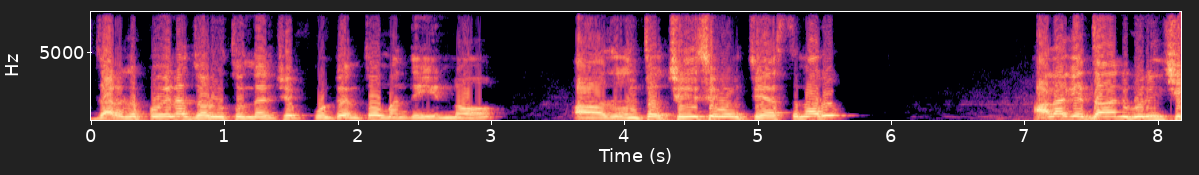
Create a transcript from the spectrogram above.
జరగపోయినా జరుగుతుంది అని చెప్పుకుంటూ ఎంతోమంది ఎన్నో ఆ, ఎంతో చేసే వాళ్ళు చేస్తున్నారు. అలాగే దాని గురించి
